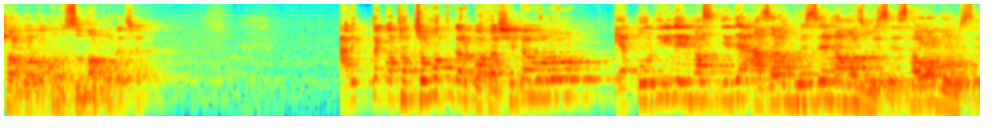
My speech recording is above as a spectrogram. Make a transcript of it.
সর্বপ্রথম জুমা পড়েছেন। আরেকটা কথা, চমৎকার কথা, সেটা হলো এতদিন এই মসজিদে আজান হয়েছে, নামাজ হয়েছে, সাওয়াব হয়েছে।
